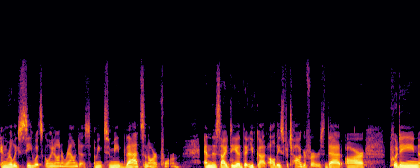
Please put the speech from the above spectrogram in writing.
and really see what's going on around us? I mean, to me, that's an art form. And this idea that you've got all these photographers that are putting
